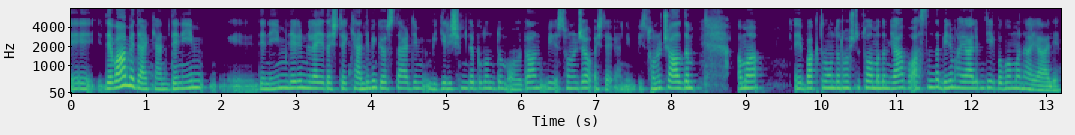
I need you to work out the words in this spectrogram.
Ee, devam ederken deneyim e, deneyimlerimle ya da işte kendimi gösterdiğim bir girişimde bulundum. Oradan bir sonuca işte yani bir sonuç aldım. Ama e, baktım ondan hoşnut olmadım. Ya bu aslında benim hayalim değil babamın hayali.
